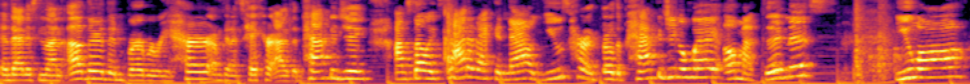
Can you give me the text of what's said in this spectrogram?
and that is none other than Burberry Her. I'm gonna take her out of the packaging. I'm so excited I can now use her and throw the packaging away. Oh my goodness. You all,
